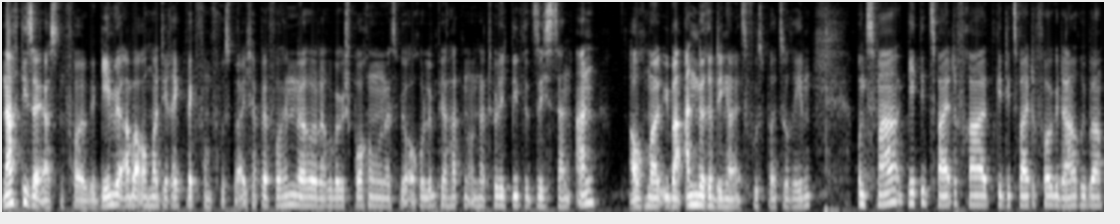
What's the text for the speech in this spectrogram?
Nach dieser ersten Folge gehen wir aber auch mal direkt weg vom Fußball. Ich habe ja vorhin darüber gesprochen, dass wir auch Olympia hatten und natürlich bietet es sich dann an, auch mal über andere Dinge als Fußball zu reden. Und zwar geht die zweite Frage, geht die zweite Folge darüber,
